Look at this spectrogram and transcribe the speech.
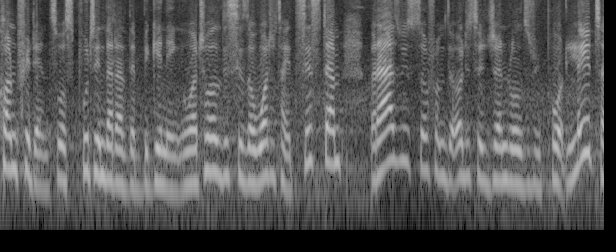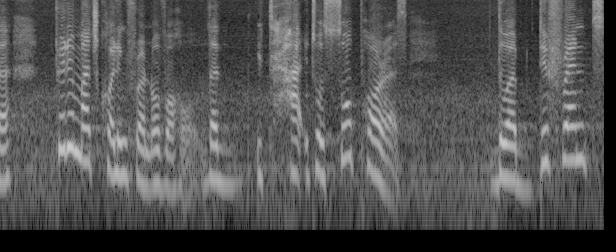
confidence was put in that at the beginning. We were told this is a watertight system, but as we saw from the Auditor General's report later, pretty much calling for an overhaul, that it, it was so porous. There were different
